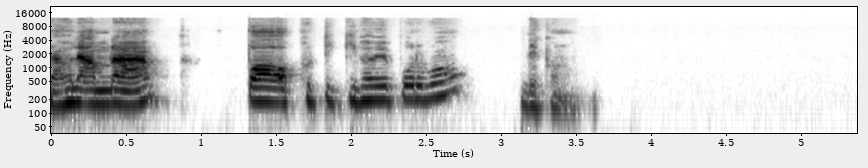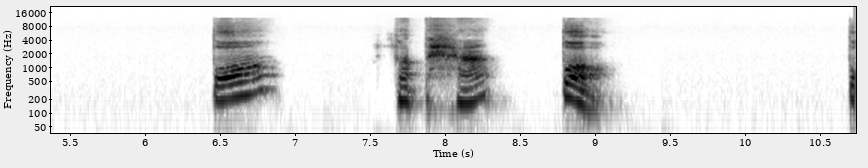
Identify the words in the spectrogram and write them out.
তাহলে আমরা ত অক্ষরটি কীভাবে পড়ব? দেখুন। ত ফাতহা, ত। ত,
